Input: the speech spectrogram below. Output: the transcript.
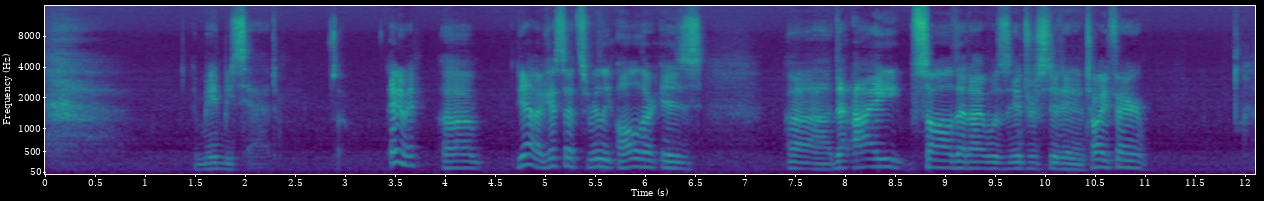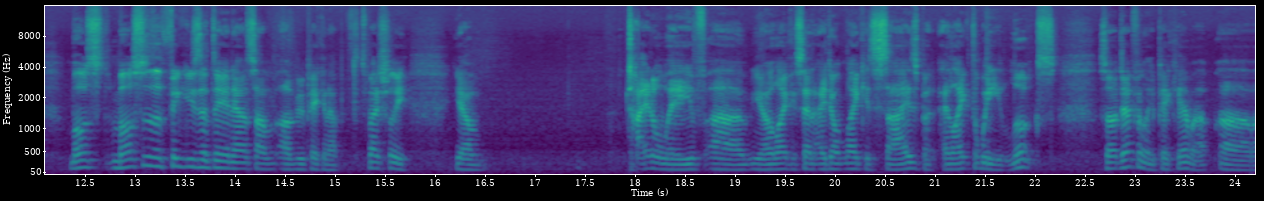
it made me sad. So anyway, um, yeah, I guess that's really all there is uh, that I saw that I was interested in a Toy Fair. Most most of the figures that they announced, I'll, I'll be picking up, especially, you know, Tidal Wave. Uh, you know, like I said, I don't like his size, but I like the way he looks, so I'll definitely pick him up. Uh,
